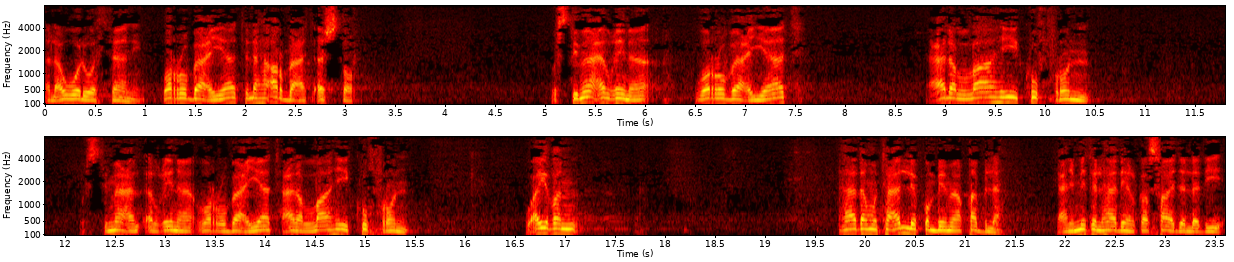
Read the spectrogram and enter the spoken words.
الأول والثاني. والرباعيات لها أربعة أشطر. واستماع الغنى والرباعيات على الله كفر. واستماع الغنى والرباعيات على الله كفر. وأيضا هذا متعلق بما قبله. يعني مثل هذه القصائد الذي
